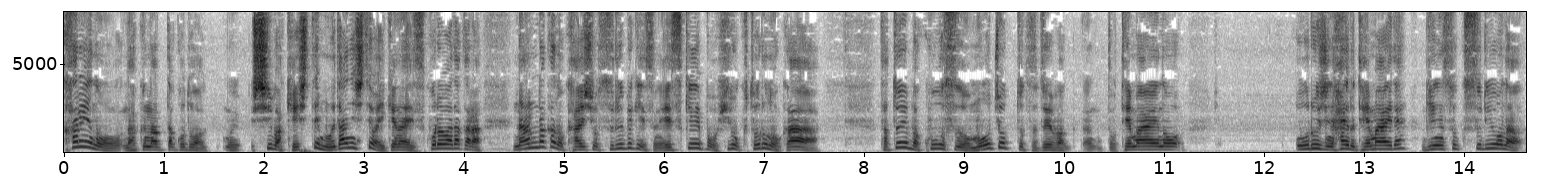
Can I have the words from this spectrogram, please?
彼の亡くなったことは、死は決して無駄にしてはいけないです。これはだから、何らかの解消するべきですよね。エスケープを広く取るのか、例えばコースをもうちょっと、例えば、手前の、オールージに入る手前で減速するような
